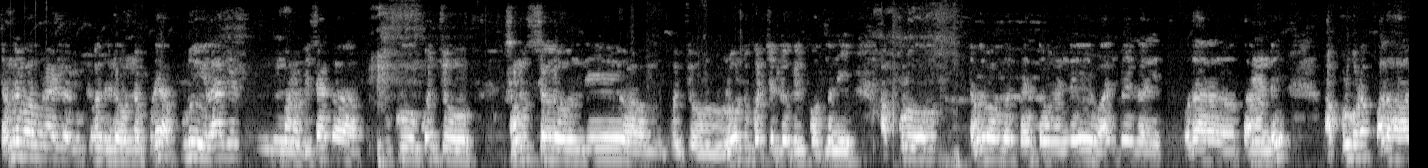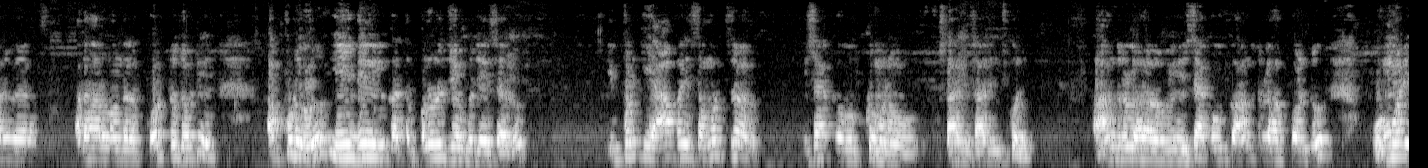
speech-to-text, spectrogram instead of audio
చంద్రబాబు నాయుడు గారు ముఖ్యమంత్రిగా ఉన్నప్పుడే అప్పుడు ఇలాగే మన విశాఖ కొంచెం సమస్యల్లో ఉంది కొంచెం లోటు బడ్జెట్లోకి వెళ్ళిపోతుందని అప్పుడు చంద్రబాబు గారు పేరుతోనండి వాజ్పేయి గారి ఉదాహరణండి అప్పుడు కూడా పదహారు వేల పదహారు వందల కోట్లతోటి అప్పుడు ఈ దీనికి గత పునరుజ్జీవింపజేశారు ఇప్పటికి యాభై సంవత్సరాలు విశాఖ ఉక్కు మనం సాధి సాధించుకొని ఆంధ్రుల విశాఖ ఉక్కు ఆంధ్రుల హక్కు అంటూ ఉమ్మడి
